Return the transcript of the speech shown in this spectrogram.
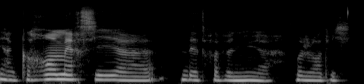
un grand merci euh, d'être venu aujourd'hui.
